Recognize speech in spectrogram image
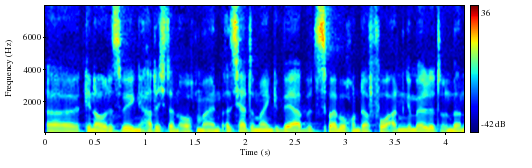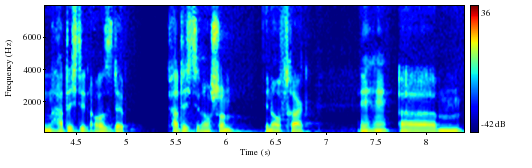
Äh, genau, deswegen hatte ich dann auch mein, also ich hatte mein Gewerbe zwei Wochen davor angemeldet und dann hatte ich den, also der, hatte ich den auch schon, den Auftrag. Ähm,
